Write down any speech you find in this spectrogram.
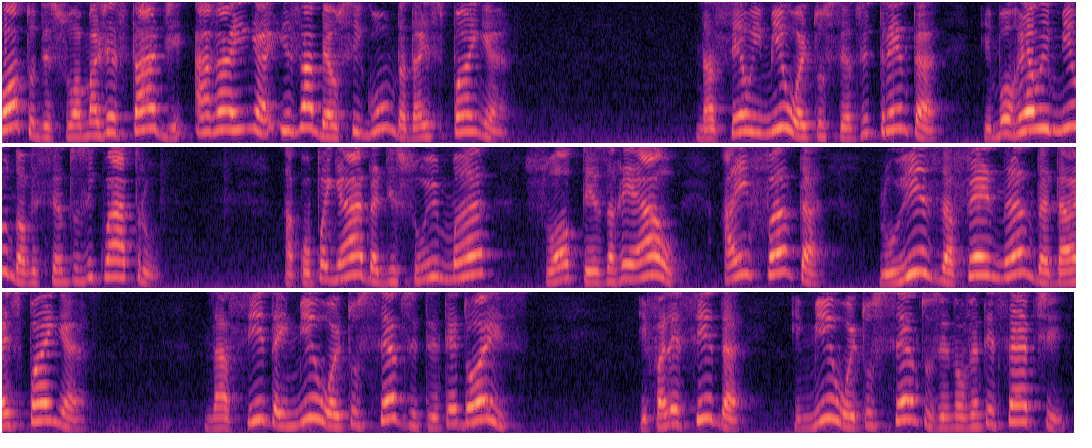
foto de Sua Majestade a Rainha Isabel II da Espanha. Nasceu em 1830 e morreu em 1904. Acompanhada de sua irmã, Sua Alteza Real, a infanta Luísa Fernanda da Espanha. Nascida em 1832 e falecida em 1897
